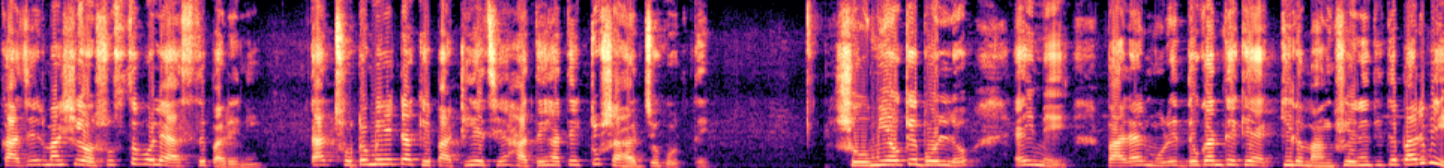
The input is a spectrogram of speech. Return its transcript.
কাজের মাসি অসুস্থ বলে আসতে পারেনি। তার ছোট মেয়েটাকে পাঠিয়েছে হাতে হাতে একটু সাহায্য করতে। সৌমি ওকে বলল, এই মেয়ে, পাড়ার মোড়ের দোকান থেকে এক কিলো মাংস এনে দিতে পারবি?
